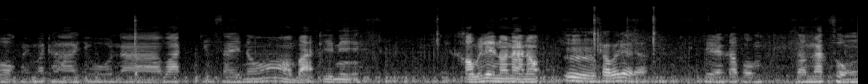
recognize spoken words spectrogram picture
บอกให้มาทาอยู่หนาวัดอยู่ไสเนาะบาทที่นี่ เข้าไปเลยเนาะหน้าเนาะอืมเข้าไปเลยเหรอนี่นะครับผมสำนักสงฆ์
